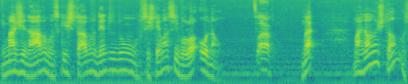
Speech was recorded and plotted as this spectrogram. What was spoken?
imaginávamos que estávamos dentro de um sistema civil ou não. Claro. Né? Mas nós não estamos.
